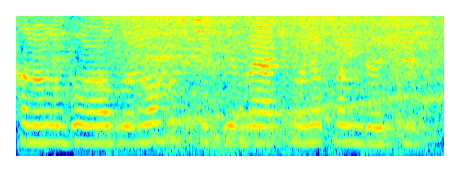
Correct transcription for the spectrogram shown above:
Kanala abone olup bildirimleri açmayı unutmayın. Görüşürüz.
